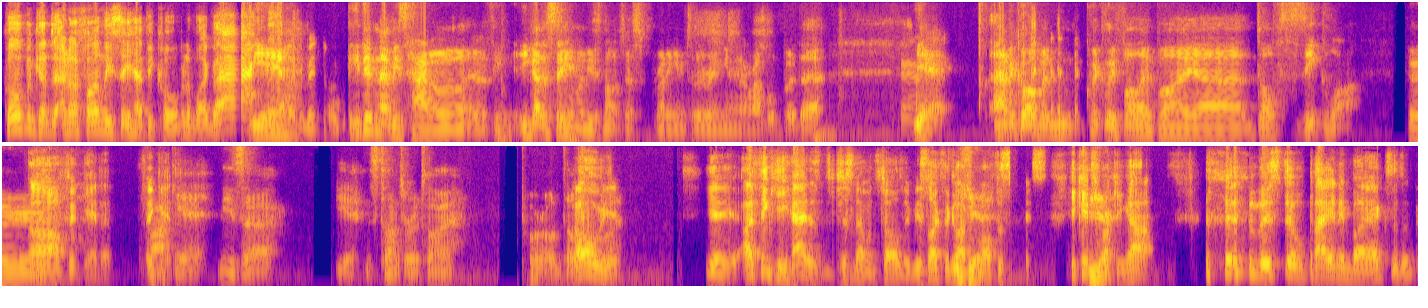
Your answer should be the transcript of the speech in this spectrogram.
Corbin comes out, and I finally see Happy Corbin. I'm like, ah, Yeah. what you've been doing. He didn't have his hat or anything. You got to see him when he's not just running into the ring in a rumble. But uh, yeah, Happy Corbin quickly followed by uh, Dolph Ziggler, who Oh, forget it. Forget fuck it. yeah, he's uh, yeah, it's time to retire. Poor old Dolph. Oh, yeah. Yeah, yeah. I think he has. Just no one's told him. He's like the guy from Yeah. Office Space. He keeps Yeah. rocking up. They're still paying him by accident.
